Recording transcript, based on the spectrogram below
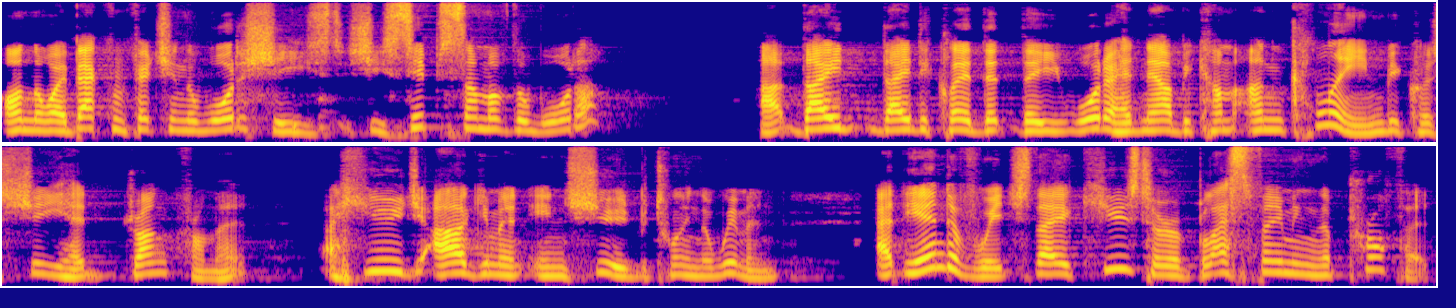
On the way back from fetching the water, she, she sipped some of the water. Uh, they, they declared that the water had now become unclean because she had drunk from it. A huge argument ensued between the women, at the end of which they accused her of blaspheming the prophet.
